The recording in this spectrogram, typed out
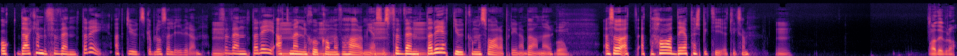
Och där kan du förvänta dig att Gud ska blåsa liv i den. Mm. Förvänta dig att Mm. människor Mm. kommer få höra om Jesus. Mm. Förvänta Mm. dig att Gud kommer svara på dina böner. Boom. Alltså att, att ha det perspektivet. Liksom. Mm. Ja, det är bra.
